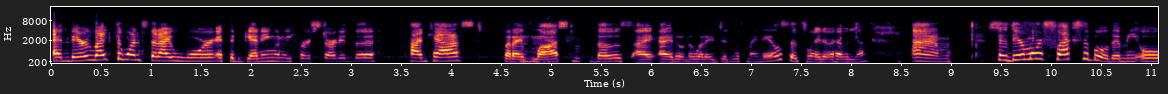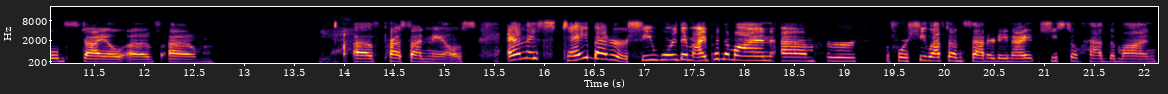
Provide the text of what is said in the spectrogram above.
And they're like the ones that I wore at the beginning when we first started the podcast, but I've Mhm. lost those. I, I don't know what I did with my nails. That's why I don't have any on. Um, so they're more flexible than the old style of um, Yeah. of press on nails and they stay better she wore them i put them on um her before she left on saturday night she still had them on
